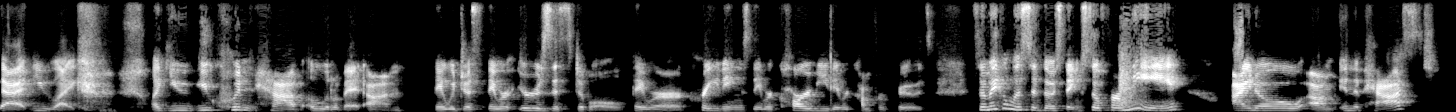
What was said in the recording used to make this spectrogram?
that you like like you you couldn't have a little bit um they would just they were irresistible. They were cravings. They were carby. They were comfort foods. So make a list of those things. So for me i know um, in the past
